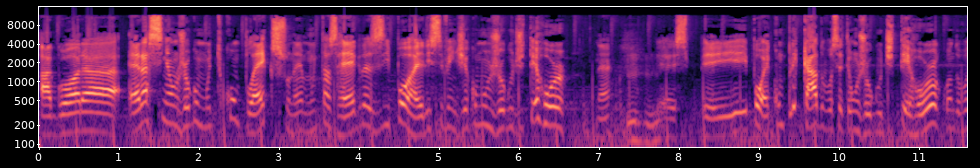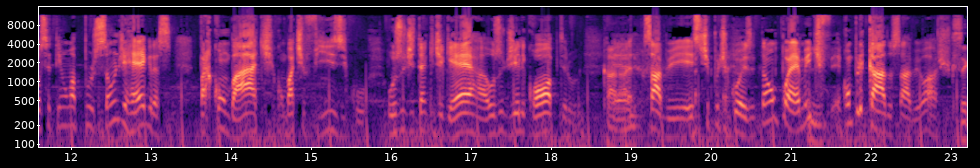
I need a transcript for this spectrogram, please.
Agora, era assim, é um jogo muito complexo, né? Muitas regras e, porra, ele se vendia como um jogo de terror, né? Uhum. E, e, pô, é complicado você ter um jogo de terror quando você tem uma porção de regras para combate, combate físico, uso de tanque de guerra, uso de helicóptero. É, sabe? Esse tipo de coisa. Então, pô, é meio é complicado, sabe? Eu acho. Que você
